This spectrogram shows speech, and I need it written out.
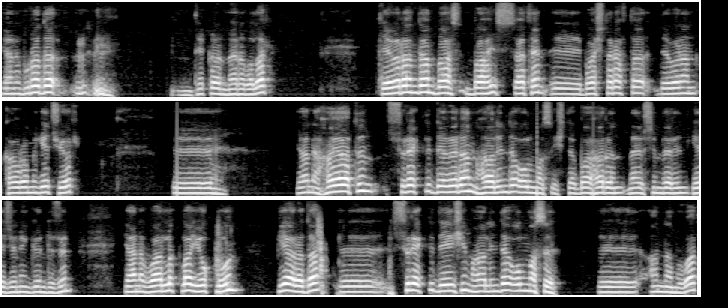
Yani burada tekrar merhabalar. Devrandan bahs, bahis zaten e, baş tarafta devran kavramı geçiyor. E, yani hayatın sürekli devran halinde olması işte baharın, mevsimlerin, gecenin, gündüzün Yani varlıkla yokluğun bir arada e, sürekli değişim halinde olması e, anlamı var.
